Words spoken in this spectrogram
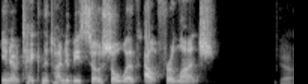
you know, taken the time to be social with out for lunch. Yeah.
